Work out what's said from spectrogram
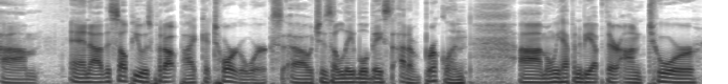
Um, and uh, this LP was put out by Katorga Works, uh, which is a label based out of Brooklyn. Um, and we happened to be up there on tour,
